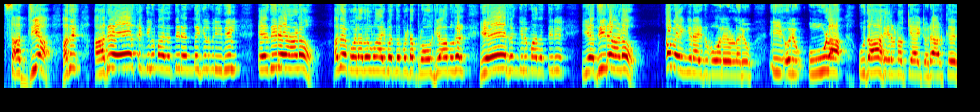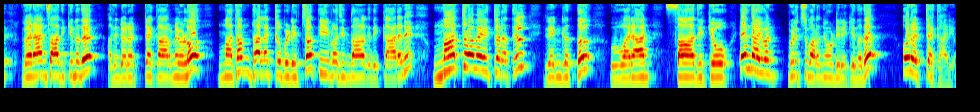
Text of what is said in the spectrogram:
സദ്യ അത് അതേതെങ്കിലും മതത്തിന് എന്തെങ്കിലും രീതിയിൽ എതിരാണോ? അതേപോലെ അതുമായി ബന്ധപ്പെട്ട പ്രോഗ്രാമുകൾ ഏതെങ്കിലും മതത്തിന് എതിരാണോ? അപ്പൊ എങ്ങനെ ഇതുപോലെയുള്ളൊരു ഈ ഒരു ഊള ഉദാഹരണമൊക്കെ ആയിട്ട് ഒരാൾക്ക് വരാൻ സാധിക്കുന്നത്. അതിന്റെ ഒരൊറ്റ കാരണമേ ഉള്ളൂ. മതം തലക്ക് പിടിച്ച തീവ്ര ചിന്താഗതിക്കാരന് മാത്രമേ ഇത്തരത്തിൽ രംഗത്ത് വരാൻ സാധിക്കൂ. എന്താ ഇവൻ വിളിച്ചു പറഞ്ഞുകൊണ്ടിരിക്കുന്നത്? ഒരൊറ്റ കാര്യം.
